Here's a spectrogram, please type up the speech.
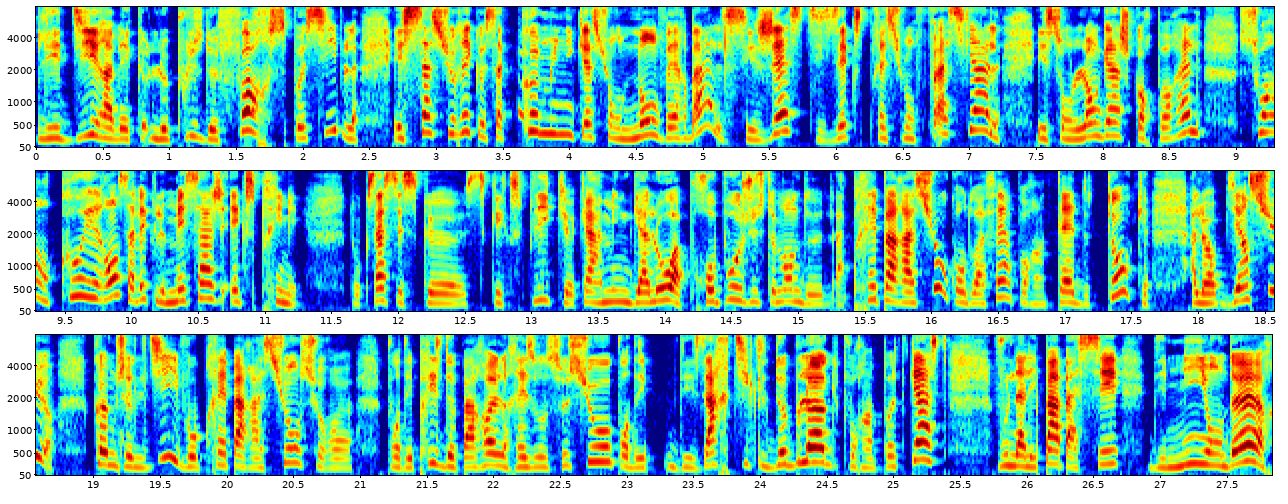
les dire avec le plus de force possible et s'assurer que sa communication non verbale, ses gestes, ses expressions faciales et son langage corporel soient en cohérence avec le message exprimé. Donc ça, c'est ce ce qu'explique Carmine Gallo à propos justement de la préparation qu'on doit faire pour un TED Talk. Alors bien sûr, comme je le dis, vos préparations sur, euh, pour des prises de parole réseaux sociaux, pour des, des articles de blog, pour un podcast, vous n'allez pas passer des millions d'heures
